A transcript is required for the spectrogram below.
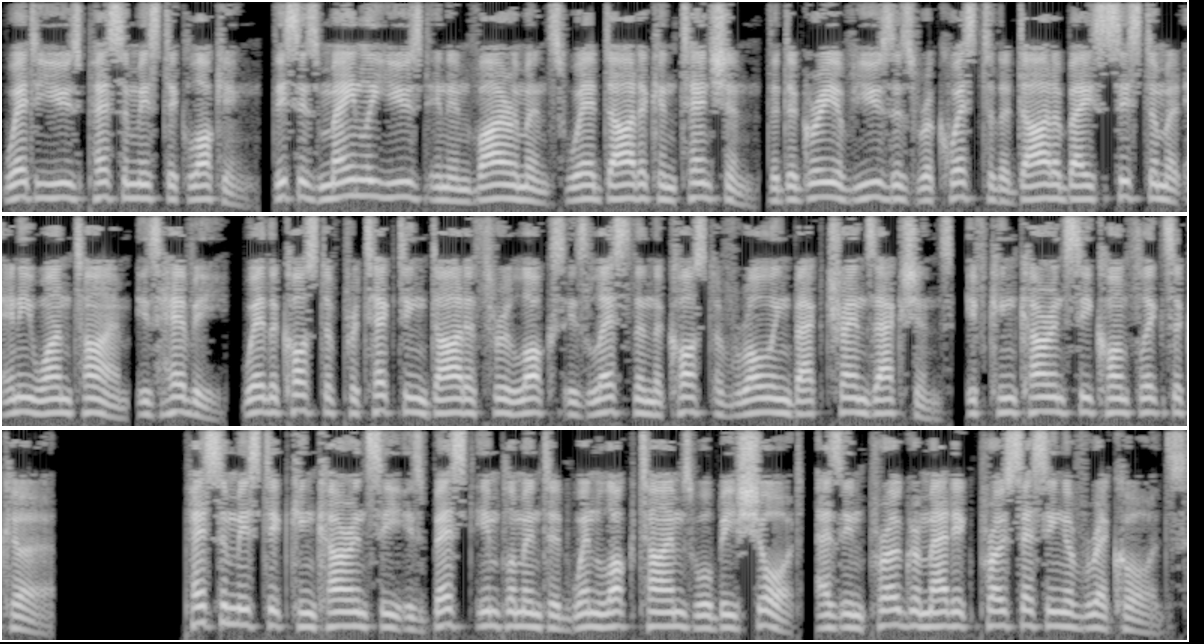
Where to use pessimistic locking This is mainly used in environments where data contention the degree of users' request to the database system at any one time is heavy, where the cost of protecting data through locks is less than the cost of rolling back transactions, if concurrency conflicts occur. Pessimistic concurrency is best implemented when lock times will be short, as in programmatic processing of records.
